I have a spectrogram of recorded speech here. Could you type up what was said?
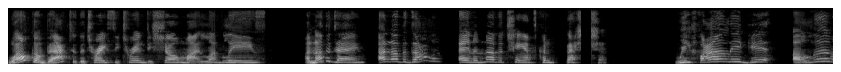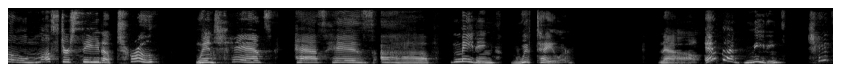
Welcome back to the Tracie Trendy Show, my lovelies. Another day, another dollar, and another chance confession. We finally get a little mustard seed of truth when Chance has his uh, meeting with Tayler. Now, in that meeting, Chance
